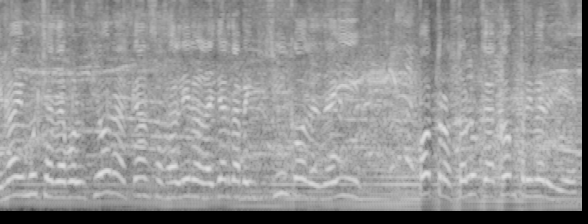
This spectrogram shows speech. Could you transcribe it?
y no hay mucha devolución, alcanza a salir a la yarda 25, desde ahí Potros Toluca con primero y 10.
